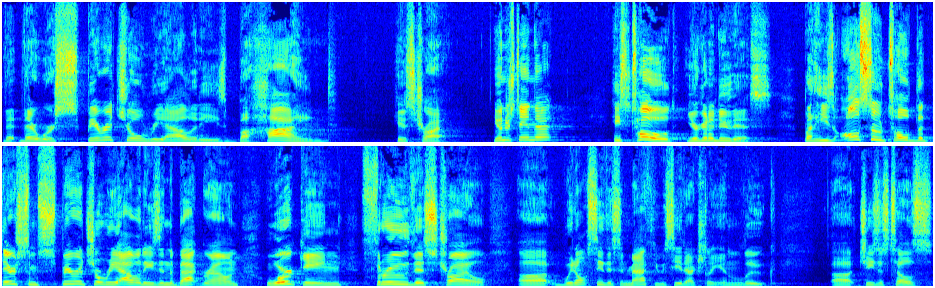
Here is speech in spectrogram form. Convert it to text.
that there were spiritual realities behind his trial. You understand that? He's told, you're going to do this. But he's also told that there's some spiritual realities in the background working through this trial. Uh, we don't see this in Matthew, we see it actually in Luke uh, Jesus tells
